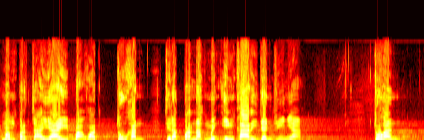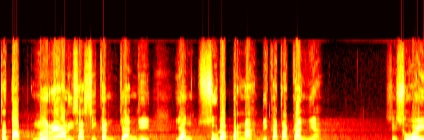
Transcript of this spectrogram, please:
mempercayai bahwa Tuhan tidak pernah mengingkari janjinya. Tuhan tetap merealisasikan janji yang sudah pernah dikatakannya sesuai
